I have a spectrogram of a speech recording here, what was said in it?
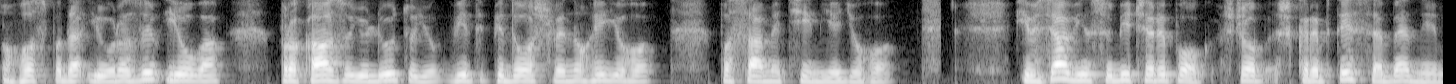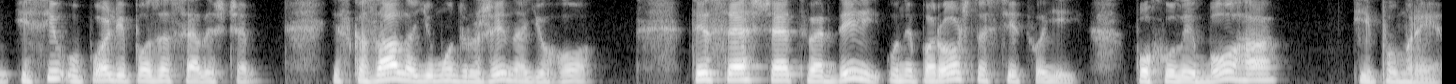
Господа і уразив Іова проказою лютою від підошви ноги його по саме тім'я його. І взяв він собі черепок, щоб шкребти себе ним, і сів у полі поза селищем. І сказала йому дружина його: Ти все ще твердий у непорочності твоїй, похули Бога і помри.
